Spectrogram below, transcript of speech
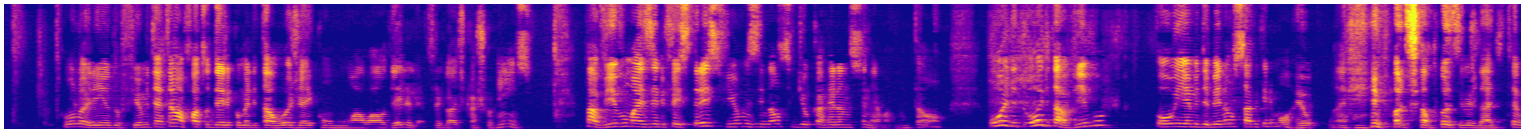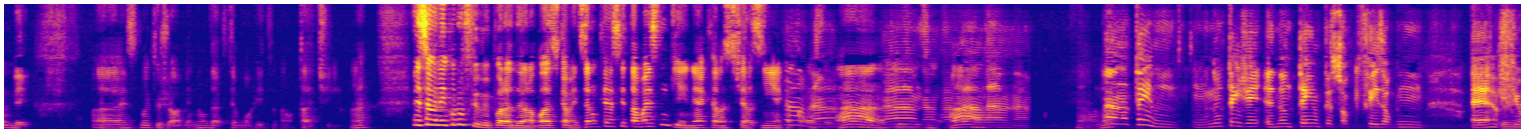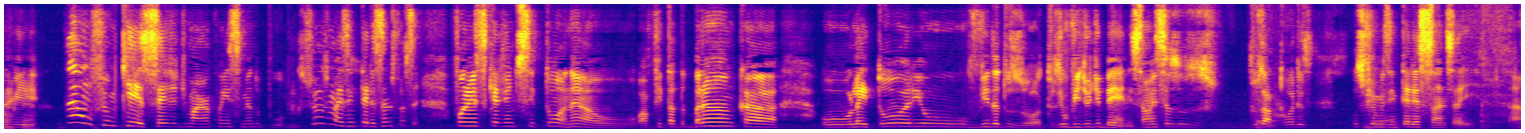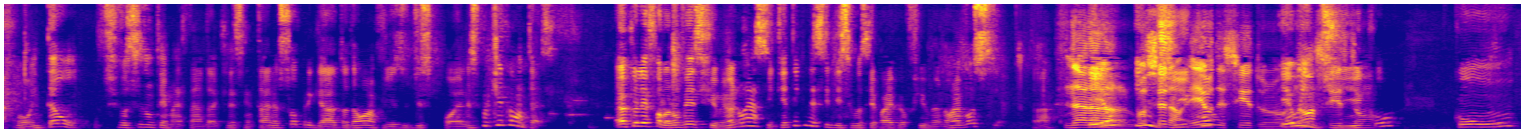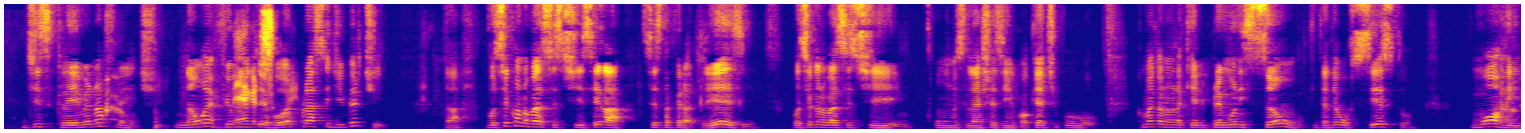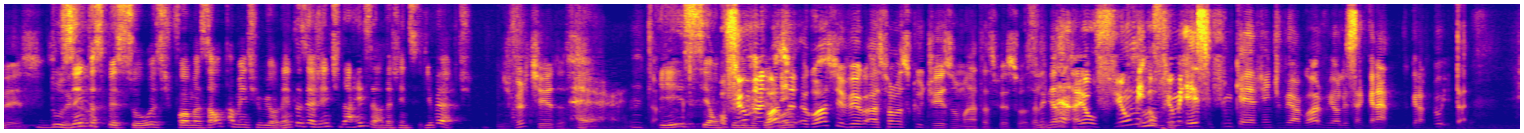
o loirinho do filme. Tem até uma foto dele como ele tá hoje aí com o au dele, né? Você gosta de cachorrinhos. Tá vivo, mas ele fez três filmes e não seguiu carreira no cinema. Então, ou ele, ou ele tá vivo, ou o IMDB não sabe que ele morreu. Né? Pode ser uma possibilidade também. Mas muito jovem, não deve ter morrido, não, tadinho, né? Esse é o elenco do filme, por dela, basicamente. Você não quer citar mais ninguém, né? Aquelas tiazinhas que Não, aparecem não, lá, não, não, lá. não, não, não. Não, né? Não, não tem não tem gente, não tem um pessoal que fez algum é, Ninguém, filme, né, não um filme que seja de maior conhecimento do público. Os filmes mais interessantes foram esses que a gente citou, né? O, a fita branca, o leitor e o Vida dos Outros e o vídeo de Benny. São esses os dos atores, os filmes interessantes aí. Tá? Bom, então, se vocês não têm mais nada a acrescentar, eu sou obrigado a dar um aviso de spoilers. Por que que acontece? É o que o Lê falou, não vê esse filme. Mas não é assim. Quem tem que decidir se você vai ver o filme ou não é você. Tá? Não, não, Eu não. Você não. indico- Eu decido. Eu não assisto. indico com um disclaimer na frente. Não é filme Mega de terror para se divertir. Tá? Você quando vai assistir, sei lá, Sexta-feira 13, você quando vai assistir um slasherzinho qualquer, tipo, como é que é o nome daquele? Premonição, que tem até o sexto, morre Talvez. 200 pessoas de formas altamente violentas e a gente dá risada, a gente se diverte. Divertidas. É. Então. Esse é um O filme, filme- de Eu gosto, eu gosto de ver as formas que o Jason mata as pessoas. É legal. É, é o filme, o filme, esse filme que a gente vê agora, violência gra- gratuita,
